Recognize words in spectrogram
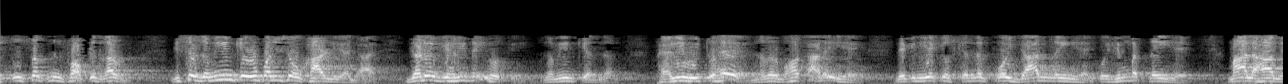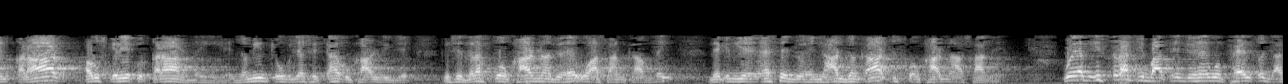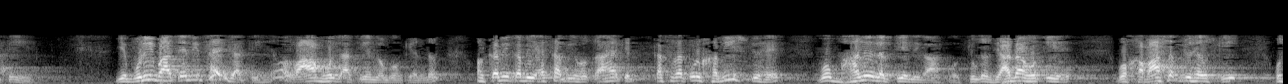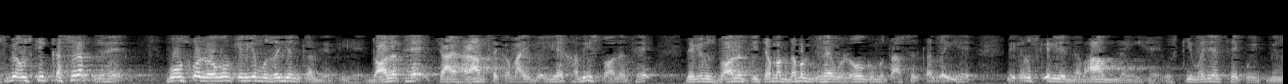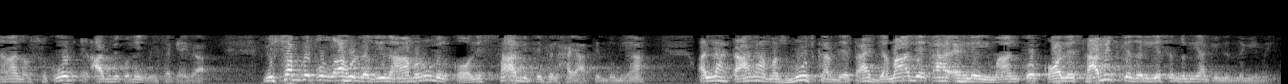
من فوق غرب جسے زمین کے اوپر اسے اکھاڑ لیا جائے، جڑیں گہری نہیں ہوتی زمین کے اندر۔ پھیلی ہوئی تو ہے، نظر بہت آ رہی ہے، لیکن یہ کہ اس کے اندر کوئی جان نہیں ہے، کوئی ہمت نہیں ہے۔ ماں لہا من قرار، اور اس کے لیے کوئی قرار نہیں ہے۔ زمین کے اوپر جیسے چاہے اکھاڑ لیجیے، کسی درخت کو اکھاڑنا جو ہے وہ آسان کام نہیں۔ لیکن یہ ایسے جو ہے جھاڑ جھنکار اس کو اکھاڑنا آسان ہے۔ وہ اب اس طرح کی باتیں جو ہے وہ پھیل تو جاتی ہیں۔ یہ بری باتیں بھی پھیل جاتی ہیں اور عام ہو جاتی ہیں لوگوں کے اندر۔ اور کبھی کبھی ایسا بھی ہوتا ہے کہ کثرت الخبیس جو ہے وہ بھانے لگتی ہے نگاہ کو۔ کیونکہ زیادہ ہوتی ہے، وہ خباصت جو ہے اس کی، اس میں اس کی کثرت جو ہے وہ اس کو لوگوں کے لیے مزین کر دیتی ہے۔ دولت ہے، چاہے حرام سے کمائی گئی ہے خبیص دولت ہے لیکن اس دولت کی چمک دمک جو ہے وہ لوگوں کو متاثر کر رہی ہے، لیکن اس کے لیے دبام نہیں ہے۔ اس کی وجہ سے کوئی اطمینان اور سکون آدمی کو نہیں مل سکے گا۔ یو سب اللہ الزین امن بالقول ثابت فی الحیات دنیا اللہ تعالیٰ مضبوط کر دیتا ہے، جما دیتا ہے اہل ایمان کو قول ثابت کے ذریعے سے دنیا کی زندگی میں۔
